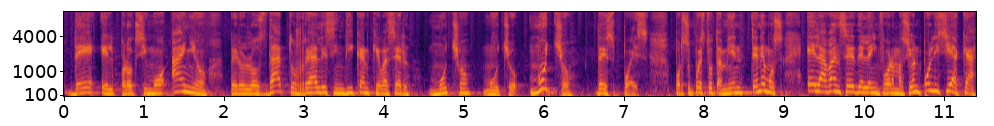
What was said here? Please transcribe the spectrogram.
del próximo año, pero los datos reales indican que va a ser mucho, mucho, mucho después. Por supuesto, también tenemos el avance de la información policíaca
